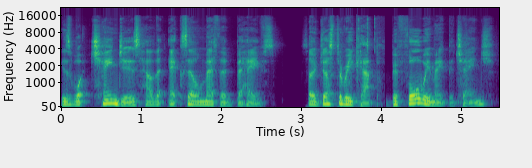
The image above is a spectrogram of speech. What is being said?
is what changes how the Excel method behaves. So just to recap, before we make the change,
